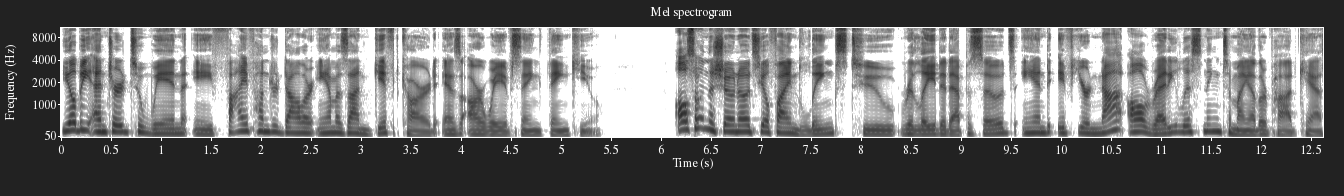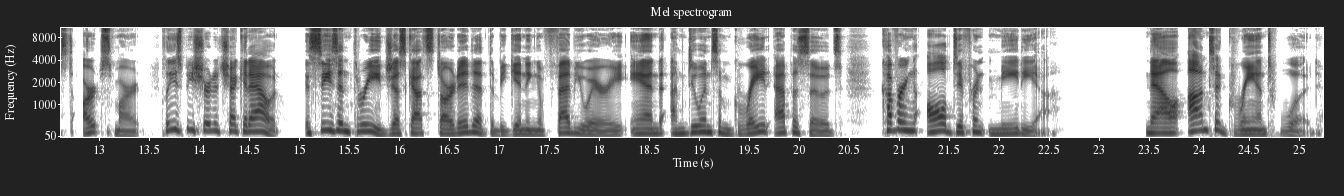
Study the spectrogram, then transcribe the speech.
you'll be entered to win a $500 Amazon gift card as our way of saying thank you. Also, in the show notes, you'll find links to related episodes. And if you're not already listening to my other podcast, Art Smart, please be sure to check it out. Season three just got started at the beginning of February, and I'm doing some great episodes covering all different media. Now, on to Grant Wood.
